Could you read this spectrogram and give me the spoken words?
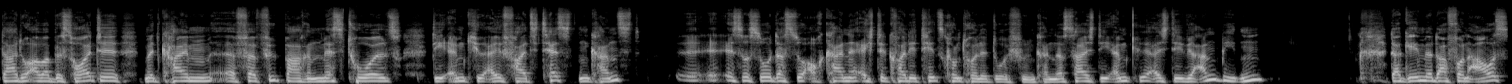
Da du aber bis heute mit keinem äh, verfügbaren Messtools die MQA-Files testen kannst, ist es so, dass du auch keine echte Qualitätskontrolle durchführen kannst. Das heißt, die MQIs, die wir anbieten, da gehen wir davon aus,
